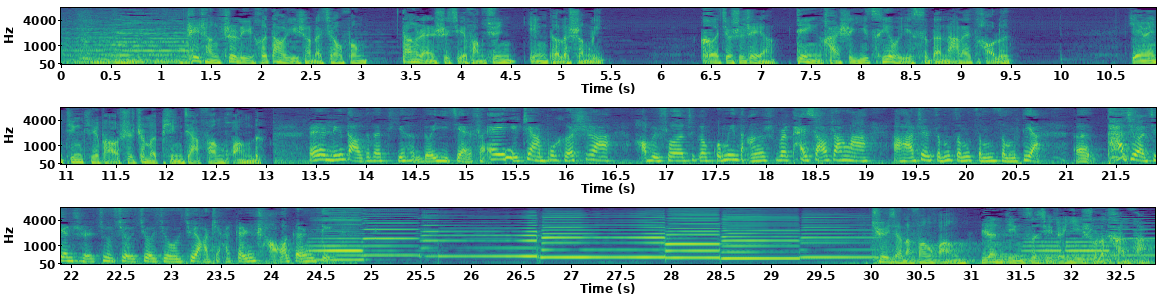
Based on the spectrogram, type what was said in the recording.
这场智力和道义上的交锋，当然是解放军赢得了胜利。可就是这样，电影还是一次又一次的拿来讨论。演员丁铁宝是这么评价方黄的：，哎，领导跟他提很多意见，说，哎，你这样不合适啊。好比说，这个国民党是不是太嚣张了？啊，这怎么怎么怎么怎么地啊？呃，他就要坚持，就就就就就要这样跟人吵啊，跟人顶。倔强的方黄认定自己对艺术的看法，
